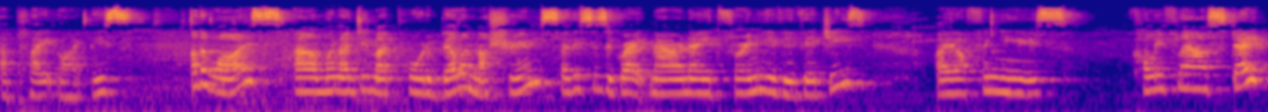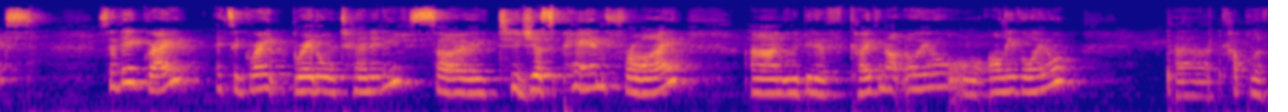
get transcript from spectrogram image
a plate like this. Otherwise, um, when I do my portobello mushrooms, so this is a great marinade for any of your veggies, I often use cauliflower steaks. So they're great. It's a great bread alternative. So to just pan fry um, in a bit of coconut oil or olive oil, uh, a couple of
